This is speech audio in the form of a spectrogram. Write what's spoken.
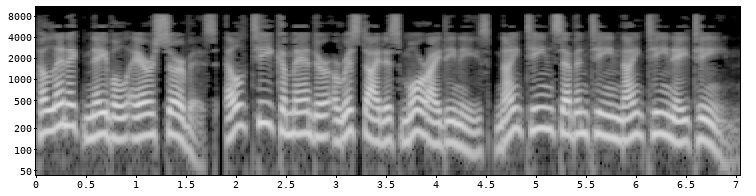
Hellenic Naval Air Service, LT Commander Aristides Moraitis 1917-1918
